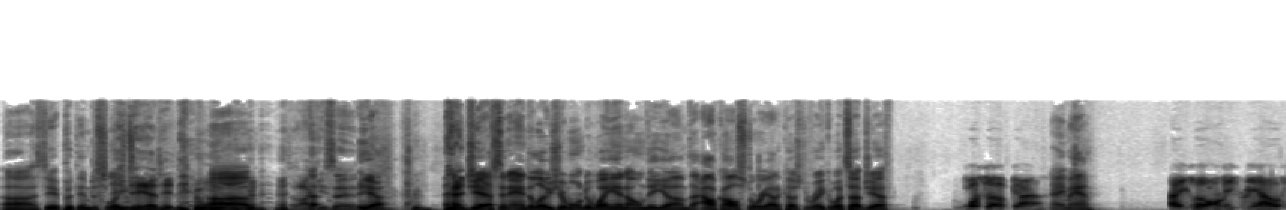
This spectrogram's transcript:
Uh, see, it put them to it sleep. did. It did. Um, like you said. yeah, Jeff's in Andalusia wanting to weigh in on the um, the alcohol story out of Costa Rica. What's up, Jeff? What's up, guys? Hey, man. Hey, look on these reality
